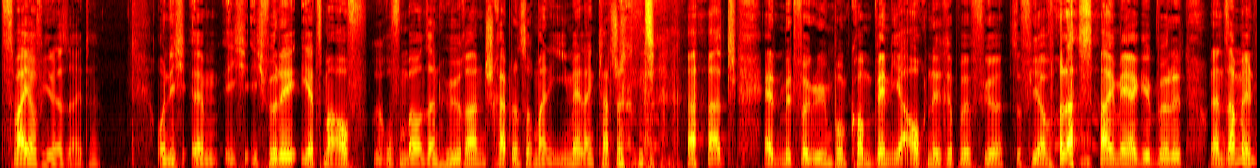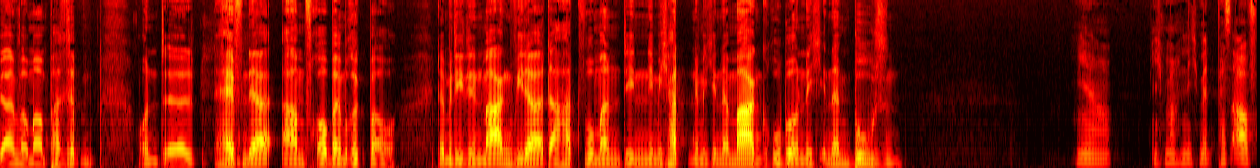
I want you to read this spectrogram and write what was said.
zwei auf jeder Seite. Und ich, ähm, ich, ich würde jetzt mal aufrufen bei unseren Hörern, schreibt uns doch mal eine E-Mail an klatschundtratsch.mitvergnügen.com, wenn ihr auch eine Rippe für Sophia Wollersheim hergeben würdet. Und dann sammeln wir einfach mal ein paar Rippen und äh, helfen der armen Frau beim Rückbau. Damit die den Magen wieder da hat, wo man den nämlich hat, nämlich in der Magengrube und nicht in dem Busen. Ja, ich mache nicht mit. Pass auf,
